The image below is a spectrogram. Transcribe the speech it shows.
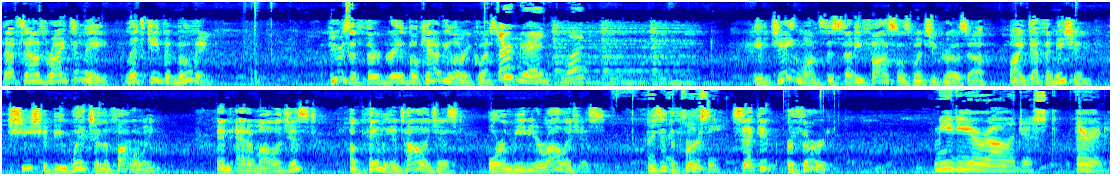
That sounds right to me. Let's keep it moving. Here's a third grade vocabulary question. Third grade. What? If Jane wants to study fossils when she grows up, by definition, she should be which of the following? An etymologist, a paleontologist, or a meteorologist? Is it the first, second, or third? Meteorologist. Third.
